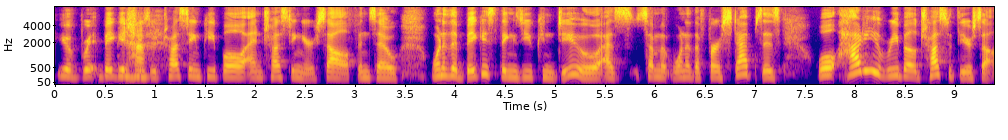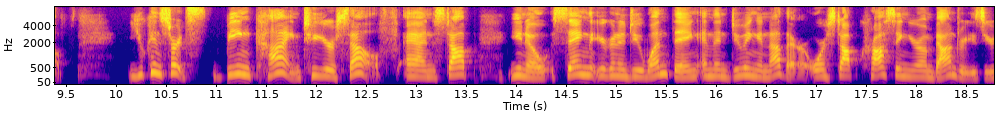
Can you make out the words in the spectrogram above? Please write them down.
you have big issues yeah. with trusting people and trusting yourself. And so one of the biggest things you can do as some, one of the first steps is, well, how do you rebuild trust with yourself? You can start being kind to yourself and stop, you know, saying that you're going to do one thing and then doing another, or stop crossing your own boundaries. You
